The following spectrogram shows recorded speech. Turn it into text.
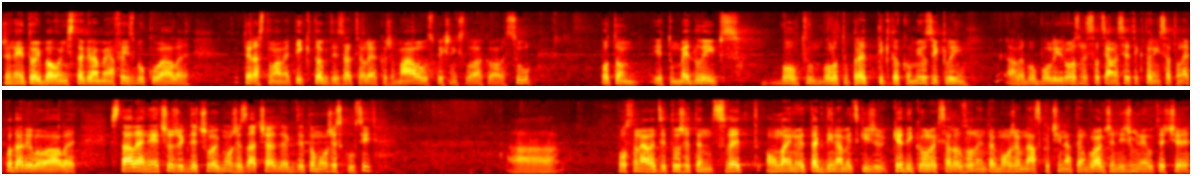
že nie je to iba o Instagrame a Facebooku, ale Teraz tu máme TikTok, kde zatiaľ je akože málo úspešných Slovákov, ale sú. Potom je tu Madlibs, bol tu, bolo tu pred TikTokom Musically, alebo boli rôzne sociálne siete, ktorým sa to nepodarilo, ale stále je niečo, že kde človek môže začať a kde to môže skúsiť. A posledná vec je to, že ten svet online je tak dynamický, že kedykoľvek sa rozhodnem, tak môžem naskočiť na ten vlak, že nič mi neutečie,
